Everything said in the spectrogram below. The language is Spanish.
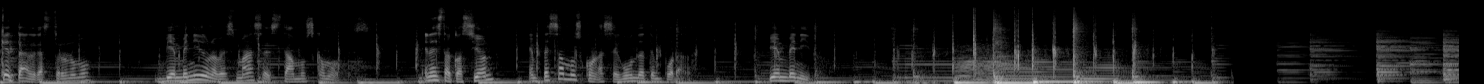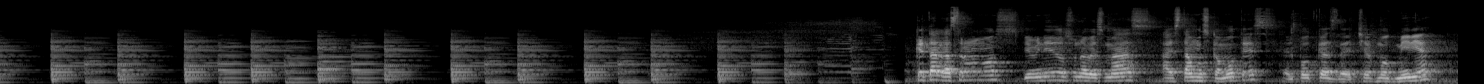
¿Qué tal, gastrónomo? Bienvenido una vez más a Estamos Camotes. En esta ocasión, empezamos con la segunda temporada. Bienvenido. ¿Qué tal gastrónomos? Bienvenidos una vez más a Estamos Camotes, el podcast de Chef Mod Media.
